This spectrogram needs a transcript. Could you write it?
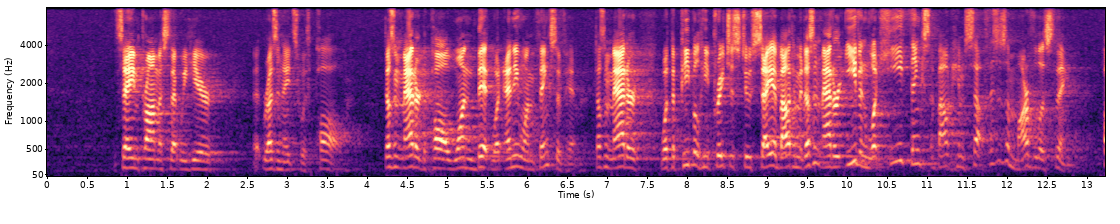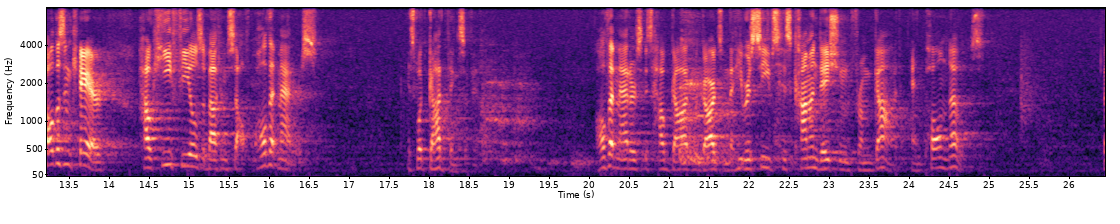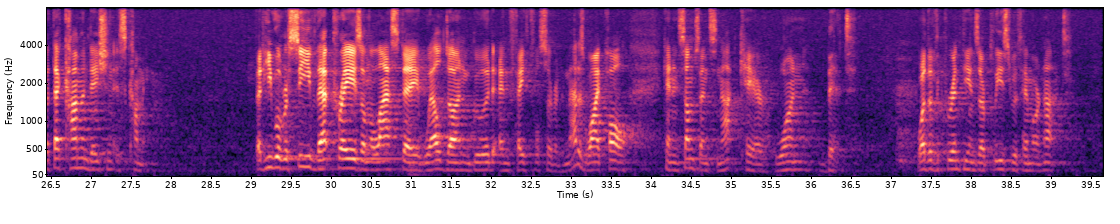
The same promise that we hear that resonates with Paul. It doesn't matter to Paul one bit what anyone thinks of him. It doesn't matter what the people he preaches to say about him. It doesn't matter even what he thinks about himself. This is a marvelous thing. Paul doesn't care how he feels about himself. All that matters is what God thinks of him. All that matters is how God regards him, that he receives his commendation from God. And Paul knows that that commendation is coming, that he will receive that praise on the last day well done, good and faithful servant. And that is why Paul can, in some sense, not care one bit whether the Corinthians are pleased with him or not,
